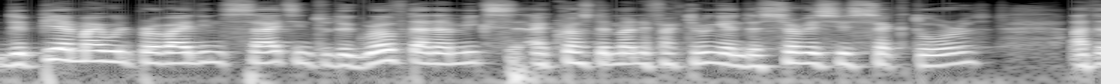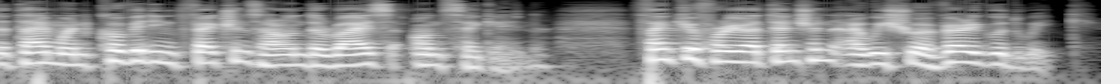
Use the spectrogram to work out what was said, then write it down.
the PMI will provide insights into the growth dynamics across the manufacturing and the services sectors at a time when COVID infections are on the rise once again. Thank you for your attention. I wish you a very good week.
